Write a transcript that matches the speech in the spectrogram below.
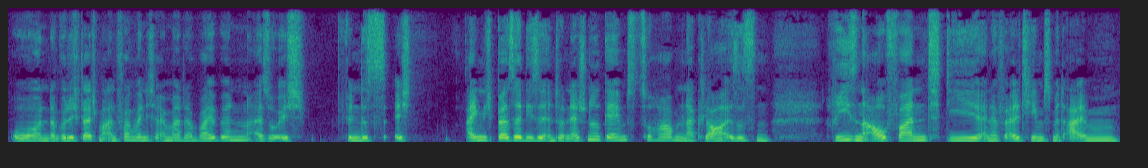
Und dann würde ich gleich mal anfangen, wenn ich einmal dabei bin. Also ich finde es echt eigentlich besser, diese International Games zu haben. Na klar, ist es ein Riesenaufwand, die NFL-Teams mit allem,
